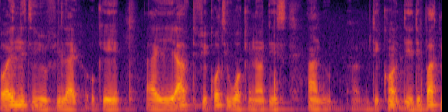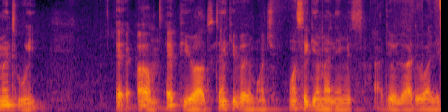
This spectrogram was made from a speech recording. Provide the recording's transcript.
or anything you feel like okay i have difficulty working on this and um, the, the department will uh, um, help you out. Thank you very much. Once again my name is adeolu adewale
